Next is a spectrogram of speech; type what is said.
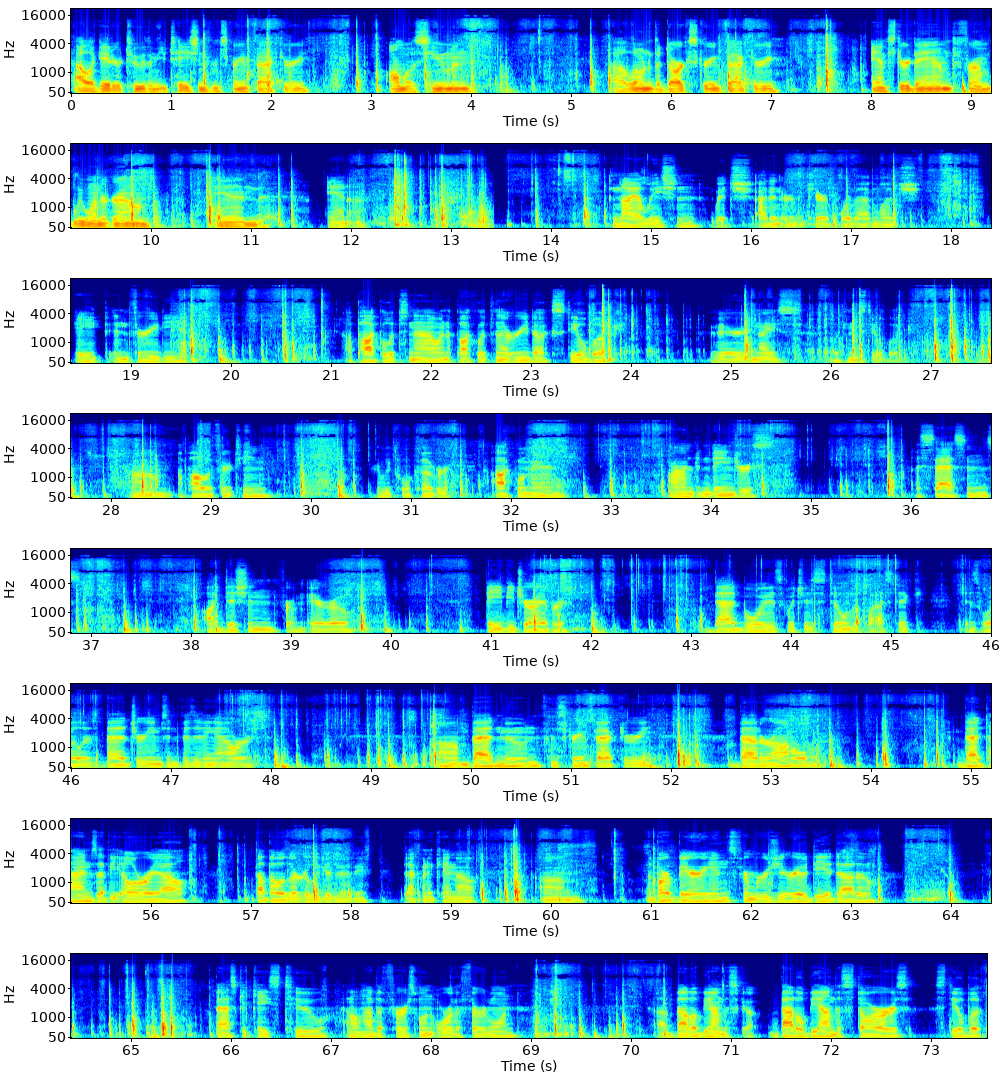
Alligator 2, The Mutation from Scream Factory. Almost Human. Uh, Alone in the Dark Scream Factory. Amsterdamned from Blue Underground. And Anna. Annihilation, which I didn't really care for that much. Ape in 3D. Apocalypse Now and Apocalypse Now Redux Steelbook. Very nice looking Steelbook. Um, Apollo 13. really cool cover. Aquaman, Armed and Dangerous, Assassins, Audition from Arrow, Baby Driver, Bad Boys, which is still in the plastic, as well as Bad Dreams and Visiting Hours. Um, Bad Moon from Scream Factory, Bad Ronald, Bad Times at the El Royale. Thought that was a really good movie back when it came out. Um, the Barbarians from Ruggiero Deodato. Basket Case 2. I don't have the first one or the third one. Uh, Battle Beyond the Battle Beyond the Stars Steelbook.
